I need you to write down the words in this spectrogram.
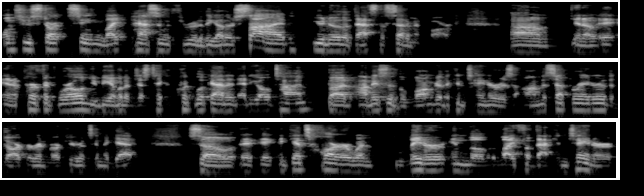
once you start seeing light passing through to the other side, you know that that's the sediment mark. Um, you know, in, in, a perfect world, you'd be able to just take a quick look at it any old time. But obviously, the longer the container is on the separator, the darker and murkier it's going to get. So it, it, gets harder when later in the life of that container,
